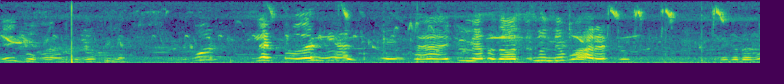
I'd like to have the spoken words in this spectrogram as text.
এই গোবর আনতে গেছিলে গোবর লেট্টা করে নিয়ে আসছে হ্যাঁ একটু নেতা দেওয়ার জন্য নেব আর একটু রেখে দেবো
